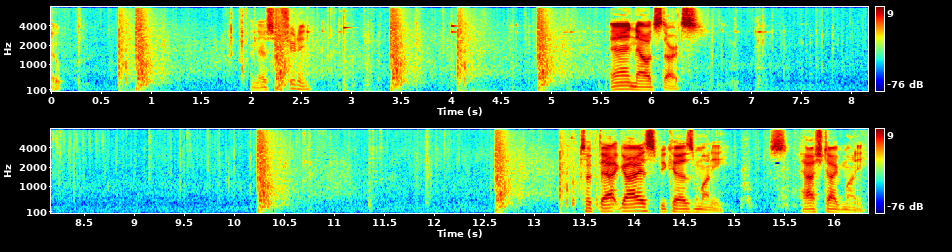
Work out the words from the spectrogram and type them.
Nope. And there's some shooting. And now it starts. Took that, guys, because money. Hashtag money.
